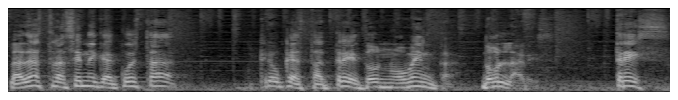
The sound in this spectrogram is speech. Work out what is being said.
La de AstraZeneca cuesta, creo que hasta 3, 290 dólares. 3.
